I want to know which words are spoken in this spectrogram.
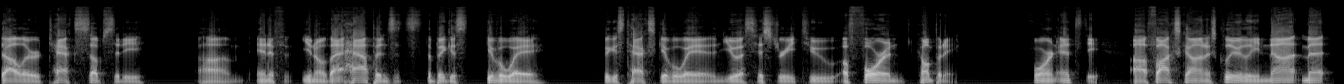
dollar tax subsidy. Um, and if you know that happens, it's the biggest giveaway, biggest tax giveaway in U.S. history to a foreign company, foreign entity. Uh, Foxconn has clearly not met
